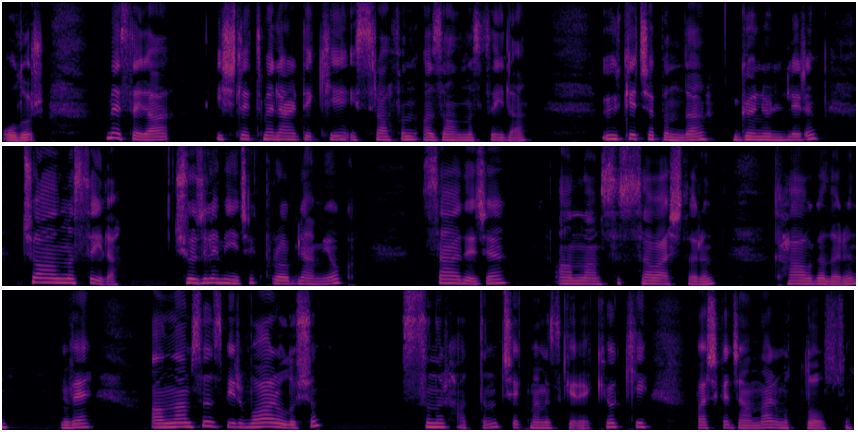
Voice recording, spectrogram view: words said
olur. Mesela işletmelerdeki israfın azalmasıyla, ülke çapında gönüllülerin çoğalmasıyla çözülemeyecek problem yok. Sadece anlamsız savaşların, kavgaların ve anlamsız bir varoluşun sınır hattını çekmemiz gerekiyor ki başka canlar mutlu olsun.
